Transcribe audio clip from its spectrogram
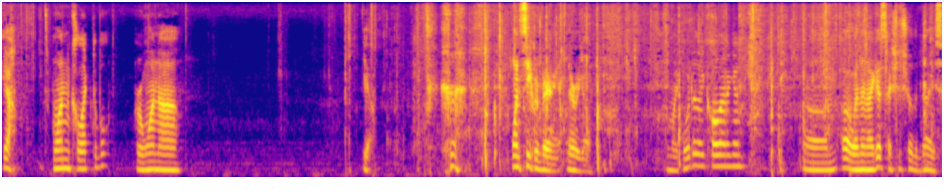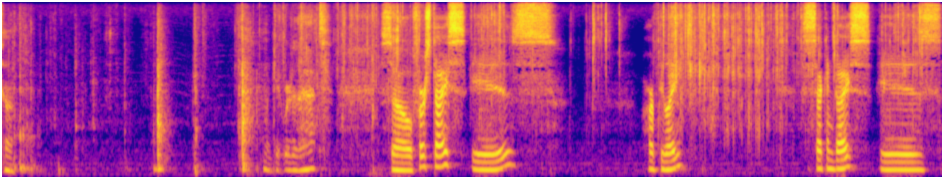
yeah, it's one collectible or one, uh, yeah. one secret variant. There we go. I'm like, what do they call that again? Um, oh, and then I guess I should show the dice, huh? Gonna get rid of that. So first dice is Harpy Lady. Second dice is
